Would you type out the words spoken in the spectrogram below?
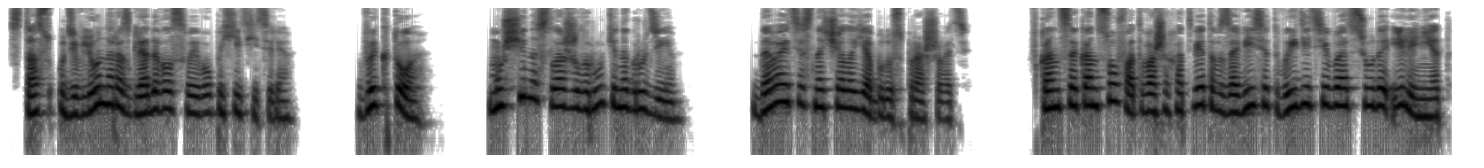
Стас удивленно разглядывал своего похитителя. «Вы кто?» Мужчина сложил руки на груди. «Давайте сначала я буду спрашивать. В конце концов, от ваших ответов зависит, выйдете вы отсюда или нет.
